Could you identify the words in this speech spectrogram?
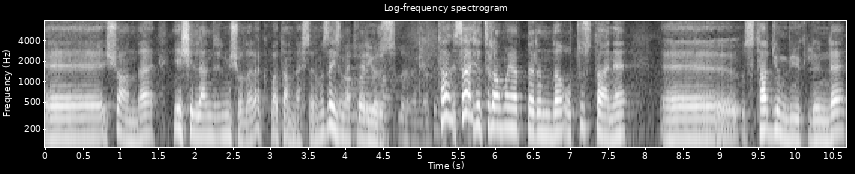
e, şu anda yeşillendirilmiş olarak vatandaşlarımıza hizmet veriyoruz. Tabii sadece tramvay hatlarında 30 tane e, stadyum büyüklüğünde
